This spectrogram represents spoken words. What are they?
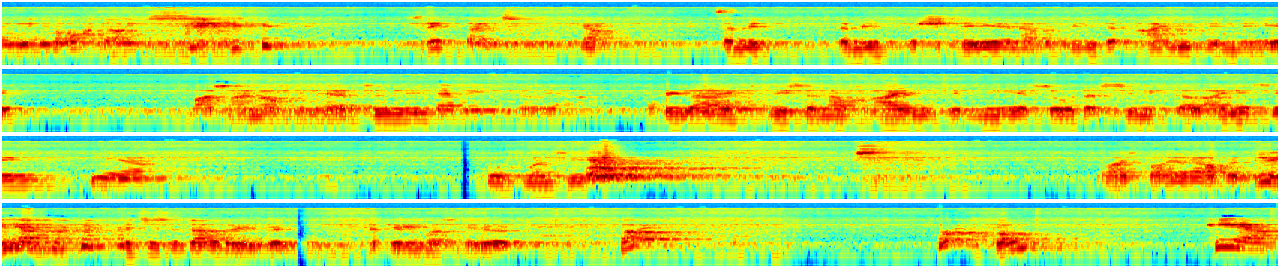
und mit Hochdeutsch, Schriftdeutsch, Ja, damit, damit verstehen aber wieder einige mehr, was einem auf den Herzen liegt. das ist so, ja. Vielleicht wissen auch einige mehr so, dass sie nicht alleine sind Ja, und man sieht, weiß Feierabend. Ja. Jetzt ist er da drüben. Hat irgendwas gehört. Oh, oh, Komm, Kira,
